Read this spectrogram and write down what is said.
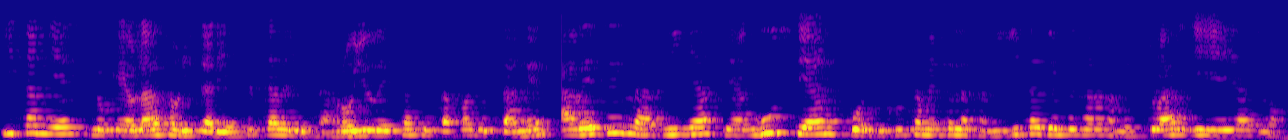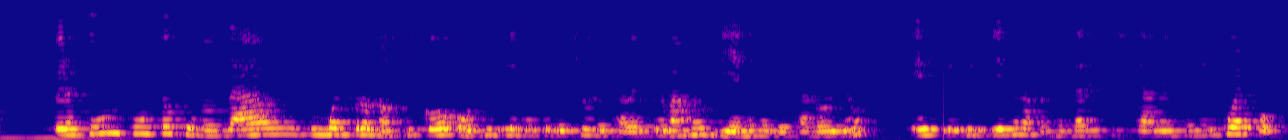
Y también lo que hablabas ahorita, acerca del desarrollo de estas etapas de Tanner. A veces las niñas se angustian porque justamente las amiguitas ya empezaron a menstruar y ellas no. Pero aquí un punto que nos da un, buen pronóstico o simplemente el hecho de saber que vamos bien en el desarrollo es que se empiezan a presentar estos cambios en el cuerpo.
